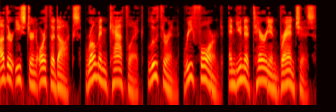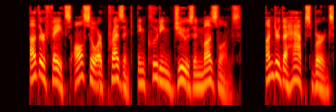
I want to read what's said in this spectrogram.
other Eastern Orthodox, Roman Catholic, Lutheran, Reformed, and Unitarian branches. Other faiths also are present, including Jews and Muslims. Under the Habsburgs,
